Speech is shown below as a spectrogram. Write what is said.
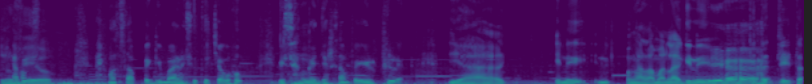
Ilfil. Emang, emang sampai gimana sih tuh cowok bisa ngejar sampai ilfil ya? Ya ini ini pengalaman lagi nih. Iya. Kita cerita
